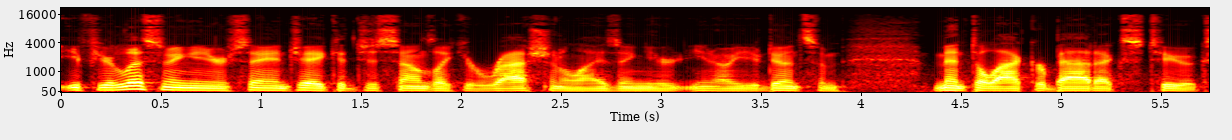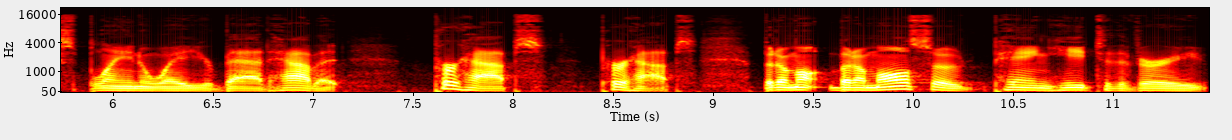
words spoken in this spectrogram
if you're listening and you're saying, Jake, it just sounds like you're rationalizing, you're you know you're doing some mental acrobatics to explain away your bad habit. Perhaps perhaps. But I'm but I'm also paying heed to the very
